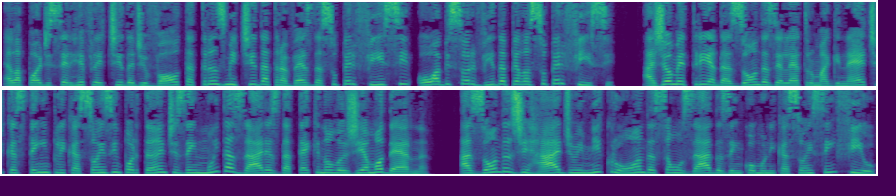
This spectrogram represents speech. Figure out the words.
ela pode ser refletida de volta, transmitida através da superfície ou absorvida pela superfície. A geometria das ondas eletromagnéticas tem implicações importantes em muitas áreas da tecnologia moderna. As ondas de rádio e microondas são usadas em comunicações sem fio,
